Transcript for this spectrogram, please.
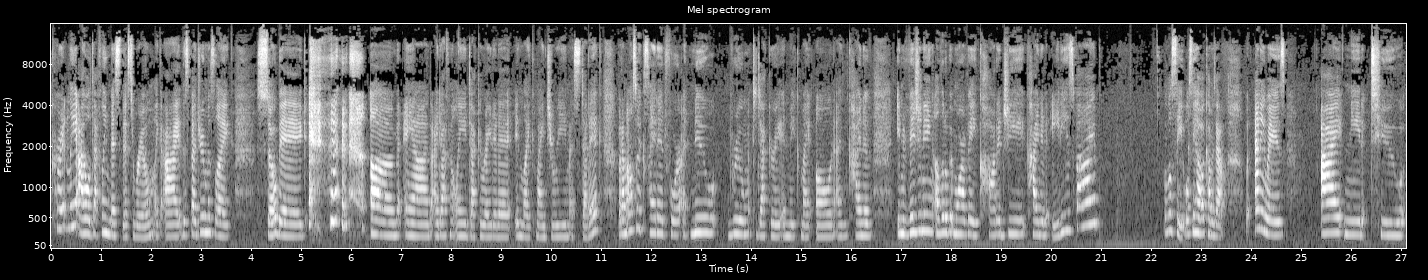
Currently, I will definitely miss this room. Like I, this bedroom is like so big um, and I definitely decorated it in like my dream aesthetic but I'm also excited for a new room to decorate and make my own. I'm kind of envisioning a little bit more of a cottagey kind of 80s vibe. We'll see. We'll see how it comes out. But anyways, I need to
